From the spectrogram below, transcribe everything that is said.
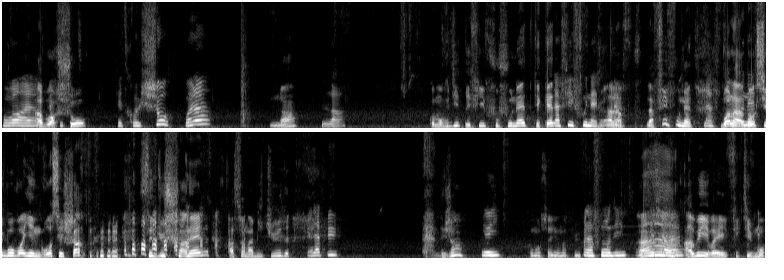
Voilà. avoir chaud? Fait trop chaud. Voilà. Là Là. comment vous dites les filles foufounettes, kékettes La fifounette. Ah, la, la fifounette. La Voilà, donc si vous voyez une grosse écharpe, c'est du Chanel à son habitude. Elle a pu. Déjà? Oui. Comment ça, il y en a plus? Elle a fondu. ah, ah oui, ouais, effectivement.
